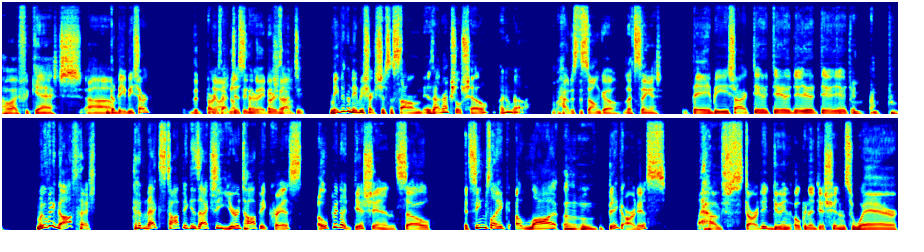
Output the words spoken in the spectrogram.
oh, I forget. Um, the baby shark? The, or no, is that just the baby or, is that, Maybe the Baby Shark's just a song. Is that an actual show? I don't know. How does the song go? Let's sing it. Baby Shark, do, do, do, do, do, do. Moving on. The next topic is actually your topic, Chris. Open edition. So it seems like a lot of big artists have started doing open editions where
